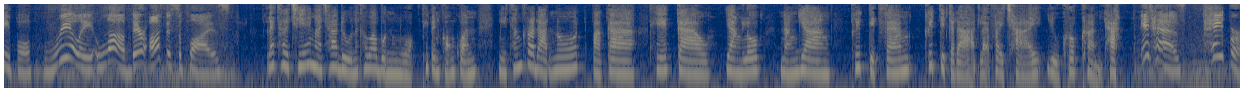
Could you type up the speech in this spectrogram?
people really love their office supplies. และเธอชี้ให้มาชาดูนะคะว่าบนหมวกที่เป็นของขวัญมีทั้งกระดาษโน้ต ปากกา เทปกาว ยางลบ หนังยาง คลิปติดแฟ้ม คลิปติดกระดาษ และไฟฉายอยู่ครบครันค่ะ It has paper,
